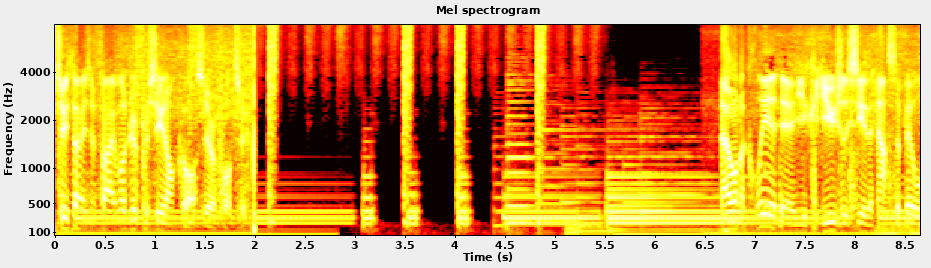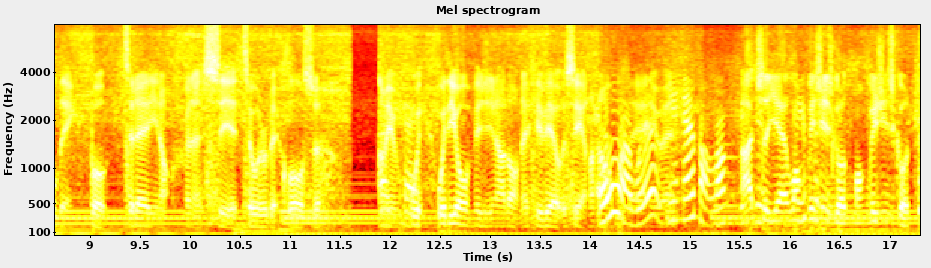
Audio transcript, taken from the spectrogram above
2,500, proceed on course, 042. Now on a clear day, you could usually see the NASA building, but today you're not going to see it till we're a bit closer. I mean, with, with your vision, I don't know if you'll be able to see it Oh, I will. anyway. You know my long vision. Actually, yeah, long vision's good. Long vision's good.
